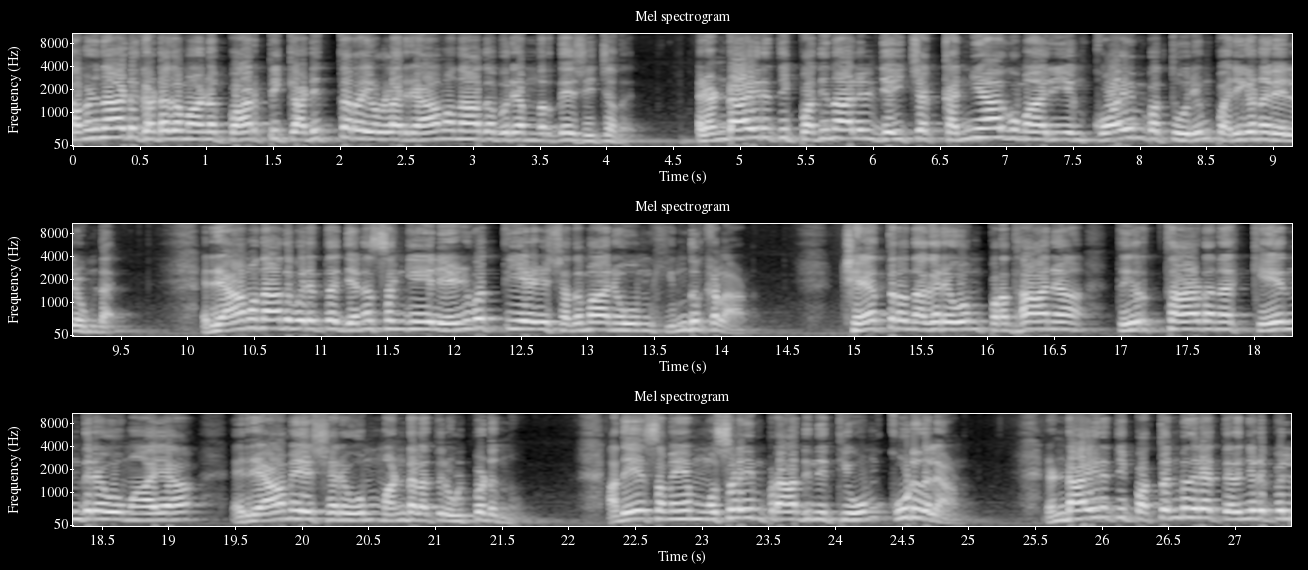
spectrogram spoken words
തമിഴ്നാട് ഘടകമാണ് പാർട്ടിക്ക് അടിത്തറയുള്ള രാമനാഥപുരം നിർദ്ദേശിച്ചത്. രണ്ടായിരത്തി പതിനാലിൽ ജയിച്ച കന്യാകുമാരിയും കോയമ്പത്തൂരും പരിഗണനയിലുണ്ട്. രാമനാഥപുരത്തെ ജനസംഖ്യയിൽ എഴുപത്തിയേഴ് ശതമാനവും ഹിന്ദുക്കളാണ്. ക്ഷേത്ര നഗരവും പ്രധാന തീർത്ഥാടന കേന്ദ്രവുമായ രാമേശ്വരവും മണ്ഡലത്തിൽ ഉൾപ്പെടുന്നു. അതേസമയം മുസ്ലിം പ്രാതിനിധ്യവും കൂടുതലാണ്. രണ്ടായിരത്തി പത്തൊൻപതിലെ തെരഞ്ഞെടുപ്പിൽ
